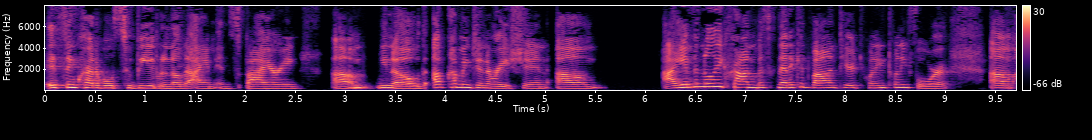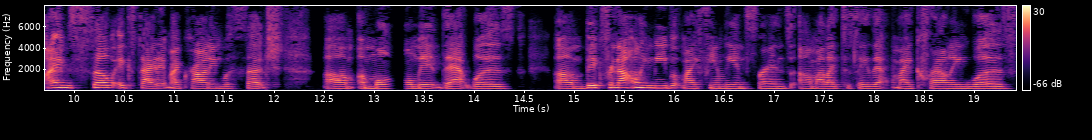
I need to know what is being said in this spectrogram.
it's incredible to be able to know that I am inspiring, um, you know, the upcoming generation. Um, I am the newly crowned Miss Connecticut Volunteer 2024. Um, I am so excited. My crowning was such um, a moment that was um, big for not only me but my family and friends. Um, I like to say that my crowning was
